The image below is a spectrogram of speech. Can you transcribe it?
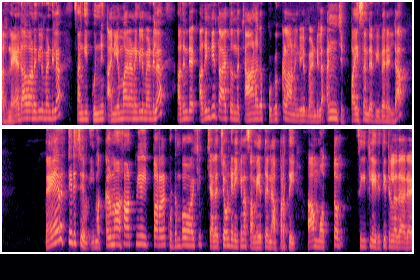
അത് നേതാവാണെങ്കിലും വേണ്ടില്ല സംഘി കുഞ്ഞ് അനിയന്മാരാണെങ്കിലും വേണ്ടില്ല അതിന്റെ അതിന്റെ താഴത്ത് നിന്ന ചാണക പുഴുക്കളാണെങ്കിലും വേണ്ടില്ല അഞ്ച് പൈസന്റെ വിവരമില്ല. നേരെ തിരിച്ച് ഈ മക്കൾ മഹാത്മ്യം ഈ പറഞ്ഞ കുടുംബമായിട്ട് ചലച്ചുകൊണ്ടിരിക്കുന്ന സമയത്ത് തന്നെ അപ്പുറത്തി ആ മൊത്തം സീറ്റിൽ ഇരുത്തിയിട്ടുള്ളത് ആരെ?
